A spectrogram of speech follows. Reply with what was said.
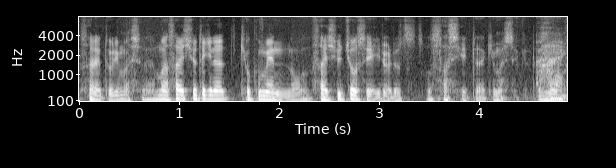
されておりました、ね、まあ最終的な局面の最終調整いろいろとさせていただきましたけれども、はい、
